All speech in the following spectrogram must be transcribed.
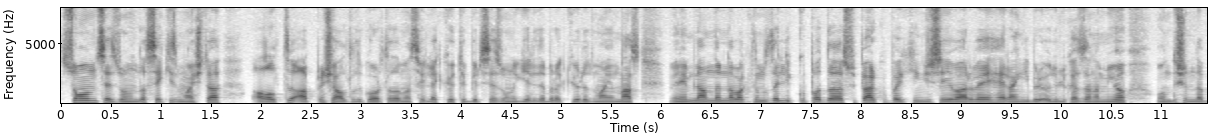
son sezonunda 8 maçta 6.66'lık ortalamasıyla kötü bir sezonu geride bırakıyor Rıdvan Yılmaz. Önemli anlarına baktığımızda Lig Kupa'da Süper Kupa ikincisi var ve herhangi bir ödül kazanamıyor. Onun dışında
